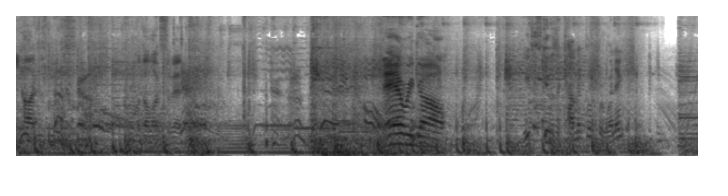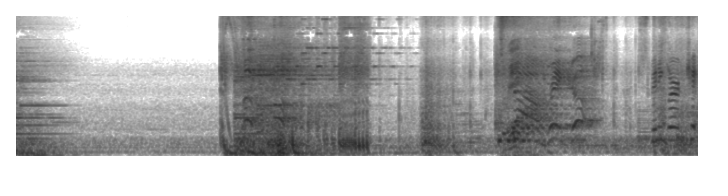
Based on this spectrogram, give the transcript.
Ehon's moves. From the looks of it. There we go. Did you just give us a comic book for winning? Sweet. Spinning bird kick.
